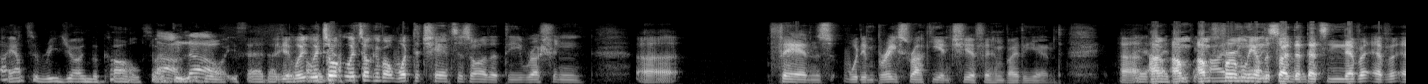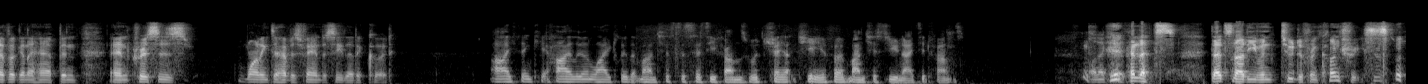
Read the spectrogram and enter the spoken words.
I had to rejoin the call, so Oh, I didn't no. hear what you said. Okay, we, we're, talk, we're talking about what the chances are that the Russian uh, fans would embrace Rocky and cheer for him by the end. Uh, I- I I, think I'm, I'm firmly on the side that that's never, ever, ever going to happen, and Chris is wanting to have his fantasy that it could. I think it highly unlikely that Manchester City fans would cheer, cheer for Manchester United fans. Well, that And that's that's not even two different countries.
